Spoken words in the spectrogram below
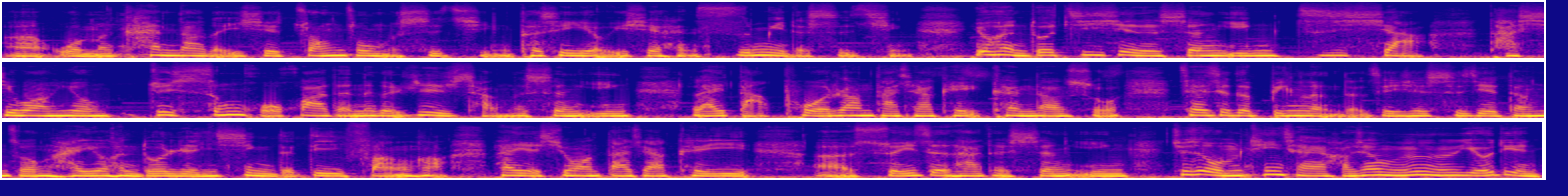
啊，我们看到的一些庄重的事情，可是也有一些很私密的事情，有很多机械的声音之下，他希望用最生活化的那个日常的声音来打破，让大家可以看到说，在这个冰冷的这些世界当中，还有很多人性的地方哈。他也希望大家可以呃，随着他的声音，就是我们听起来。好像嗯有点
